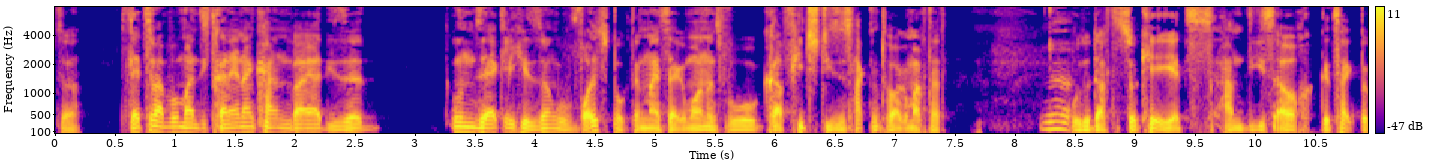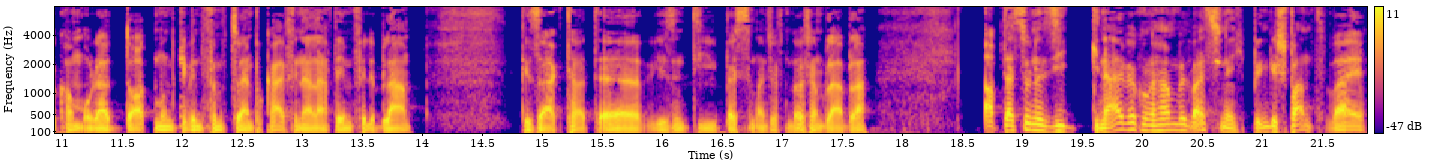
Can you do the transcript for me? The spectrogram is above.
So. Das letzte Mal, wo man sich dran erinnern kann, war ja diese unsägliche Saison, wo Wolfsburg dann Meister geworden ist, wo Grafitsch dieses Hackentor gemacht hat. Ja. Wo du dachtest, okay, jetzt haben die es auch gezeigt bekommen. Oder Dortmund gewinnt 5 zu 1 Pokalfinale, nachdem Philipp Lahm gesagt hat, äh, wir sind die beste Mannschaft in Deutschland, bla bla. Ob das so eine Signalwirkung haben wird, weiß ich nicht. Bin gespannt, weil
